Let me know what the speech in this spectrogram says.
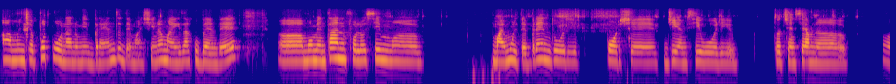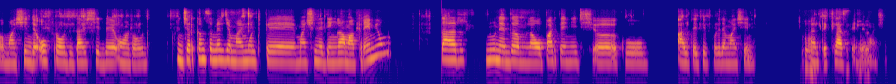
Am început cu un anumit brand de mașină, mai exact cu BMW. Uh, momentan folosim uh, mai multe branduri, Porsche, GMC-uri, tot ce înseamnă uh, mașini de off-road, dar și de on-road. Încercăm să mergem mai mult pe mașini din gama premium, dar nu ne dăm la o parte nici cu alte tipuri de mașini, oh, alte clase de mașini.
